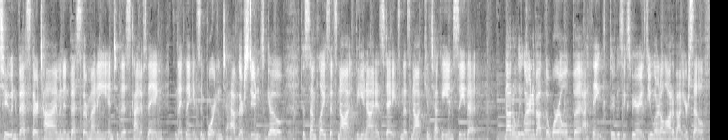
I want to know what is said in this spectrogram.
to invest their time and invest their money into this kind of thing. And they think it's important to have their students go to some place that's not the United States and that's not Kentucky and see that not only learn about the world, but I think through this experience you learn a lot about yourself.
